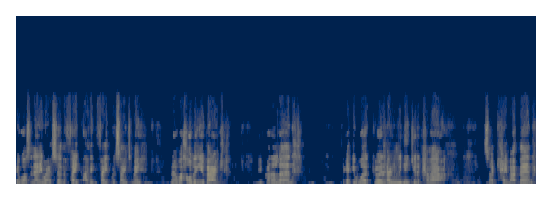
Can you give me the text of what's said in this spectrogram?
it wasn't anywhere. So the fate, I think fate was saying to me, no, we're holding you back. You've got to learn to get your work good, and we need you to come out. So I came out then,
